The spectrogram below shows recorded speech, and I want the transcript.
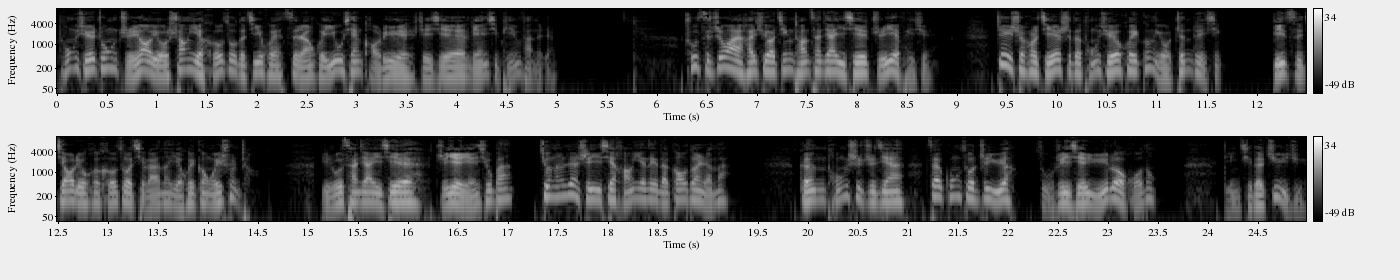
同学中只要有商业合作的机会，自然会优先考虑这些联系频繁的人。除此之外，还需要经常参加一些职业培训，这时候结识的同学会更有针对性，彼此交流和合作起来呢也会更为顺畅。比如参加一些职业研修班，就能认识一些行业内的高端人脉。跟同事之间在工作之余啊，组织一些娱乐活动。定期的聚聚，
